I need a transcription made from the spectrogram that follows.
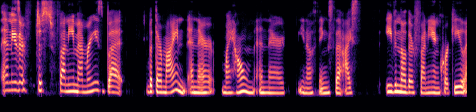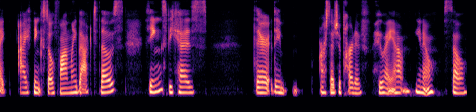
And these are just funny memories, but, but they're mine and they're my home and they're, you know, things that I, even though they're funny and quirky, like I think so fondly back to those things because they're, they are such a part of who I am, you know? So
